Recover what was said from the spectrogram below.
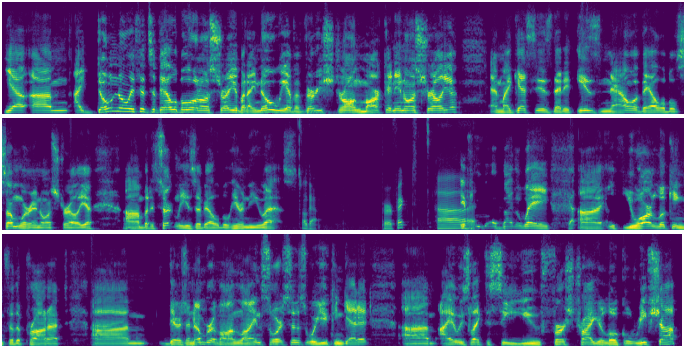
Yeah, um, I don't know if it's available in Australia, but I know we have a very strong market in Australia. And my guess is that it is now available somewhere in Australia, um, but it certainly is available here in the US. Okay. Perfect. Uh, if you, uh, by the way, Yep. uh, if you are looking for the product, um, there's a number of online sources where you can get it. Um, I always like to see you first try your local reef shop.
